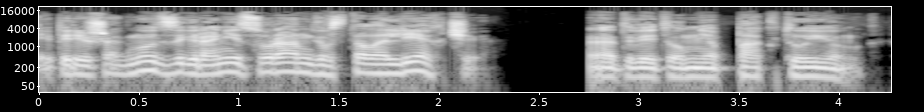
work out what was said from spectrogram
и перешагнуть за границу рангов стало легче», — ответил мне Пак Туюнг.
